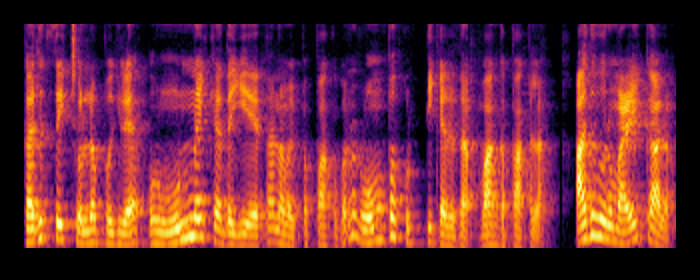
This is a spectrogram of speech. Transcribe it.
கருத்தை சொல்லப் போகிற ஒரு உண்மை கதையை தான் நம்ம இப்போ பார்க்க போகிறோம் ரொம்ப குட்டி கதை தான். வாங்க பார்க்கலாம். அது ஒரு மழைக்காலம்.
